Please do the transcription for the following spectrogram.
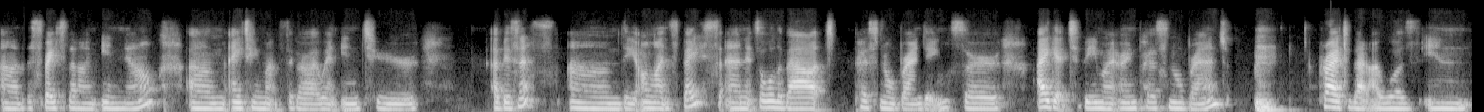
uh, the space that I'm in now. Um, 18 months ago, I went into a business, um, the online space, and it's all about personal branding. So, I get to be my own personal brand. Prior to that, I was in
